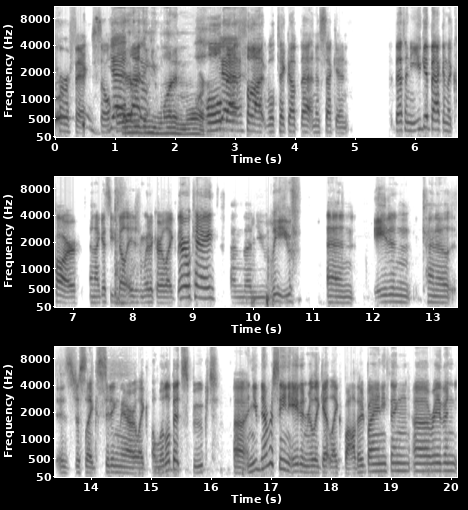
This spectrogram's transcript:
perfect. So Yes, Get hold that, everything you want and more. hold Yeah. that thought. We'll pick up that in a second. Bethany, you get back in the car, and I guess you tell Agent Whittaker like they're okay, and then you leave, and Aiden kind of is just like sitting there, like a little bit spooked. Uh, and you've never seen Aiden really get like bothered by anything, uh, Raven.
